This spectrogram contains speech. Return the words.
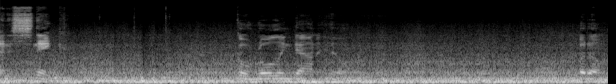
and a snake go rolling down a hill. But um.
